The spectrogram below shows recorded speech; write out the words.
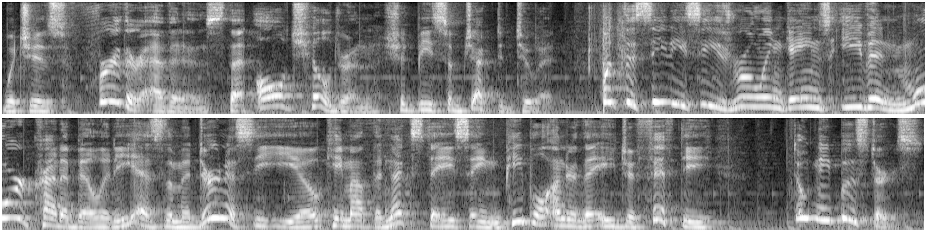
which is further evidence that all children should be subjected to it. But the CDC's ruling gains even more credibility as the Moderna CEO came out the next day saying people under the age of 50 don't need boosters.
